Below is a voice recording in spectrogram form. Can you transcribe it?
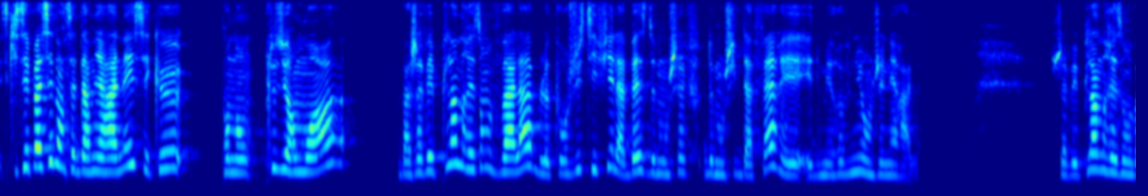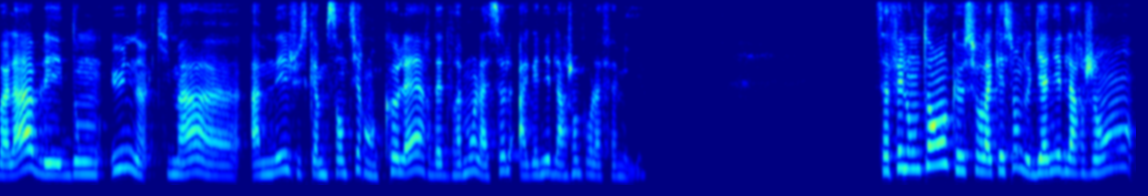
Ce qui s'est passé dans cette dernière année, c'est que pendant plusieurs mois, bah, j'avais plein de raisons valables pour justifier la baisse de mon chiffre d'affaires et et de mes revenus en général. J'avais plein de raisons valables et dont une qui m'a, heu, amenée jusqu'à me sentir en colère d'être vraiment la seule à gagner de l'argent pour la famille. Ça fait longtemps que sur la question de gagner de l'argent,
